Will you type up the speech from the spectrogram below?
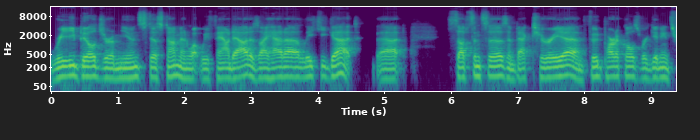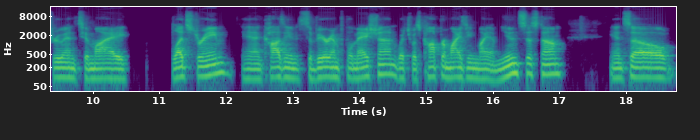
rebuild your immune system. And what we found out is I had a leaky gut that substances and bacteria and food particles were getting through into my bloodstream and causing severe inflammation, which was compromising my immune system. And so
